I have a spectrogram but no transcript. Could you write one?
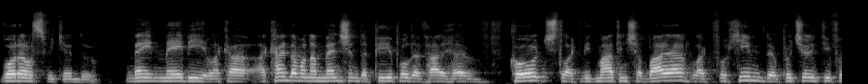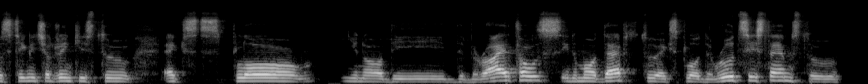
What else we can do? May, maybe like I, I kind of want to mention the people that I have coached, like with Martin Shabaya. Like for him, the opportunity for signature drink is to explore you know the the varietals in more depth to explore the root systems to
